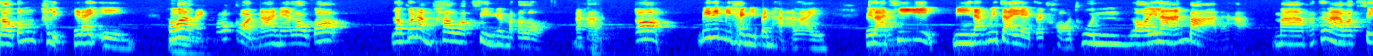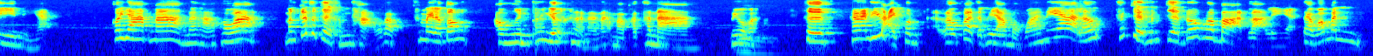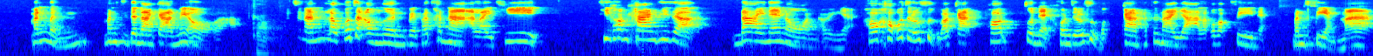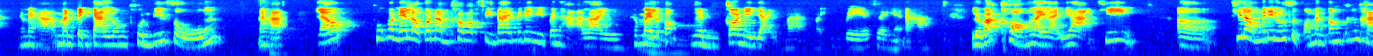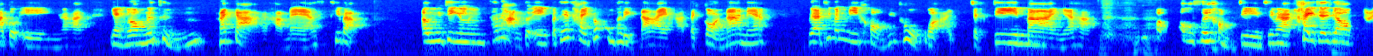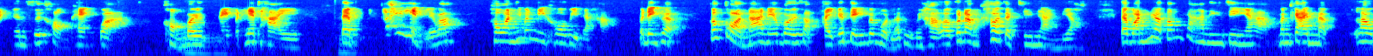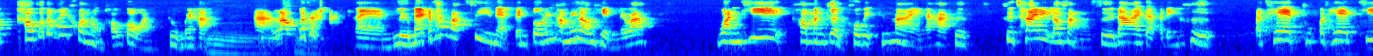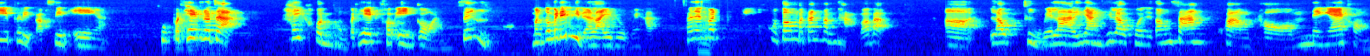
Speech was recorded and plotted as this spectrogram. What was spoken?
เราต้องผลิตให้ได้เอง เพราะว่าอะไรเพราะว่าก่อนหน้าเนี้ยเราก็เราก็นำเข้าวัคซีนกันมาตลอดนะคะ ก็ไม่ได้มีใครมีปัญหาอะไร เวลาที่มีนักวิจัยอยากจะขอทุนร้อยล้านบาทนะคะมาพัฒนาวัคซีนอย่างเงี้ยก็ยากมากนะคะ เพราะว่า มันก็จะเกิดคำถามว่าแบบทำไมเราต้องเอาเงินตั้งเยอะขนาดนั้นอะมาพัฒนานึกออกปะคือทั้งที่หลายคนเราก็อาจจะพยายามบอกว่าเนี่ย แล้วถ้าเกิดมันเกิดโรคระบาดล่ะอะไรเงี้ย แต่ว่ามันมันเหมือนมันจินตนาการไม่ออกอะค่ะครับฉะนั้นเราก็จะเอาเงินไปพัฒนาอะไรที่ที่ค่อนข้างที่จะได้แน่นอนเอาอย่างเงี้ย เพราะเขาก็จะรู้สึกว่าการเพราะส่วนใหญ่คนจะรู้สึกว่าการพัฒนายาแล้วก็วัคซีนเนี่ยมันเสี่ยงมากใช่ไหมคะ มันเป็นการลงทุนที่สูงนะคะ แล้ว ทุกวันนี้เราก็นำเข้าวัคซีนได้ไม่ได้มีปัญหาอะไรทำไมเราต้องเงินก้อนใหญ่ๆมามาอินเวสอะไรเงี้ยนะคะ หรือว่าของหลาย ๆ อย่างที่เอ่อที่เราไม่ได้รู้สึกว่ามันต้องพึ่งพาตัวเองนะคะ อย่างลองนึกถึงหน้ากากอะค่ะแมสที่แบบ เอาจริงๆถ้าถามตัวเองประเทศไทยก็คงผลิตได้ค่ะ แต่ก่อนหน้าเนี้ยเวลาที่มันมีของที่ถูกกว่าจากจีนมาอย่างเงี้ยค่ะก็คงซื้อของจีนใช่ไหมคะใครจะยอมจ่ายเงินซื้อของแพงกว่าของบริษัทในประเทศไทย แต่ก็ให้เห็นเลยว่าพ อวันที่มันมีโควิดอะค่ะ ประเด็นคือแบบก็ก่อนหน้านี้บริษัทไทยก็เจ๊งไปหมดแล้วถูกไหมคะเราก็นำเข้าจากจีนอย่างเดียว แต่วันที่เราต้องการจริงๆอะค่ะ มันกลายเป็นแบบเราเขาก็ต้องให้คนของเขาก่อนถูกไหมคะอะเราก็จะขาดแคลนหรือแม้กระทั่งวัคซีนเนี่ย เป็นตัวที่ทำให้เราเห็นเลยว่า วันที่พอมันเกิดโควิดขึ้นมาอย่างเงี้ยค่ะคือ คือใช่เราสั่งซื้อได้แต่ประเด็นก็คือประเทศทุกประเทศที่ผลิตวัคซีนเองอะทุกประเทศก็จะให้คนของประเทศเขาเองก่อน ซึ่งมันก็ไม่ได้ผิดอะไรถูกไหมคะ เพราะฉะนั้นมัน คงต้องมาตั้งคำถามว่าแบบเอ่อเราถึงเวลาหรือยังที่เราควรจะต้องสร้างความพร้อมในแง่ของ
